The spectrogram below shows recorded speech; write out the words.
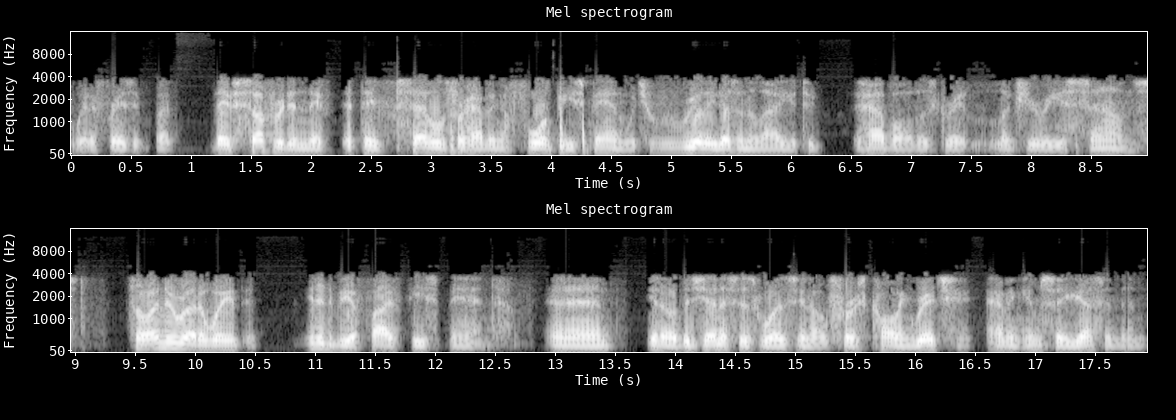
way to phrase it, but they've suffered and they've that they've settled for having a four-piece band, which really doesn't allow you to have all those great luxurious sounds. So I knew right away that it needed to be a five-piece band, and you know the genesis was you know first calling Rich, having him say yes, and then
